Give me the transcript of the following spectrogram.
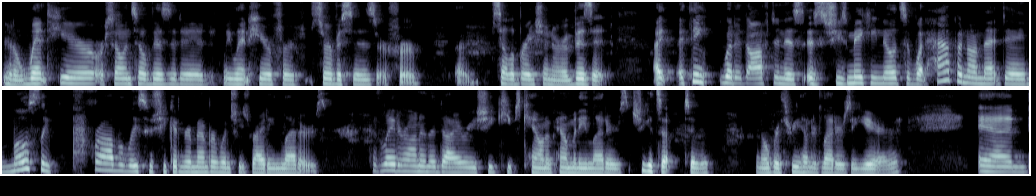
you know went here or so and so visited. We went here for services or for a celebration or a visit. I, I think what it often is is she's making notes of what happened on that day, mostly probably so she can remember when she's writing letters. Because later on in the diary, she keeps count of how many letters she gets up to and over 300 letters a year. And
